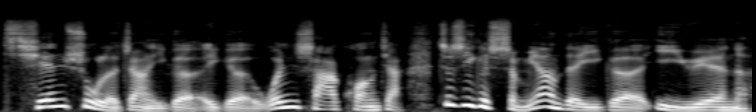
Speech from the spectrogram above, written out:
签署了这样一个一个温莎框架，这是一个什么样的一个议约呢？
